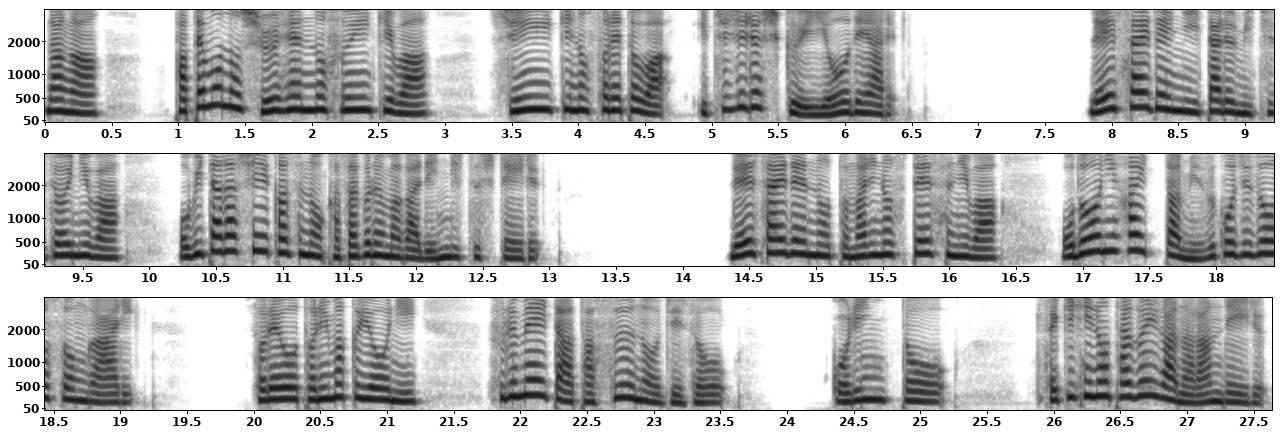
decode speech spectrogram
だが、建物周辺の雰囲気は、神域のそれとは著しく異様である。霊祭殿に至る道沿いには、おびただしい数の風車が林立している。霊祭殿の隣のスペースには、お堂に入った水子地蔵尊があり、それを取り巻くように、古めいた多数の地蔵、五輪塔、石碑の類が並んでいる。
